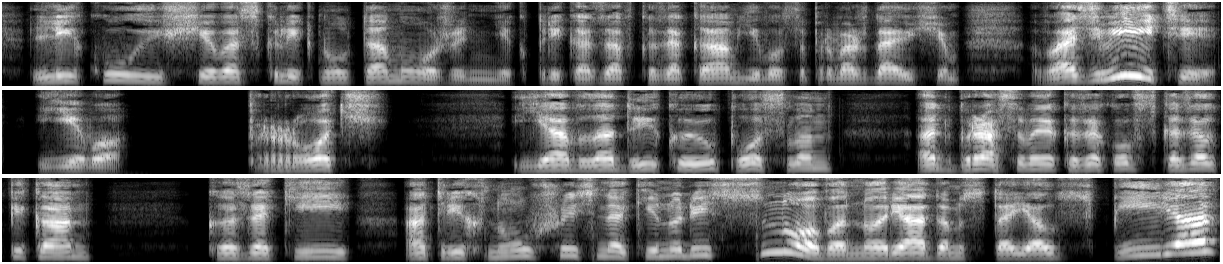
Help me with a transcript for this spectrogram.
— ликующе воскликнул таможенник, приказав казакам его сопровождающим. — Возьмите его! Прочь! Я владыкою послан, — отбрасывая казаков, сказал Пекан. Казаки, отряхнувшись, накинулись снова, но рядом стоял Спиря,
